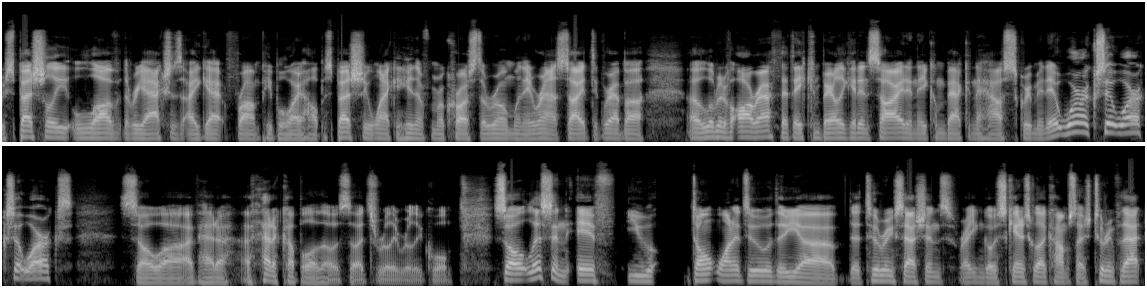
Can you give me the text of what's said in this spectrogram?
especially love the reactions I get from people who I help, especially when I can hear them from across the room when they run outside to grab a, a little bit of RF that they can barely get inside, and they come back in the house screaming, "It works! It works! It works!" So uh, I've had a I've had a couple of those, so it's really really cool. So listen, if you don't want to do the uh, the tutoring sessions, right? You can go to scannerschool.com slash tutoring for that.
